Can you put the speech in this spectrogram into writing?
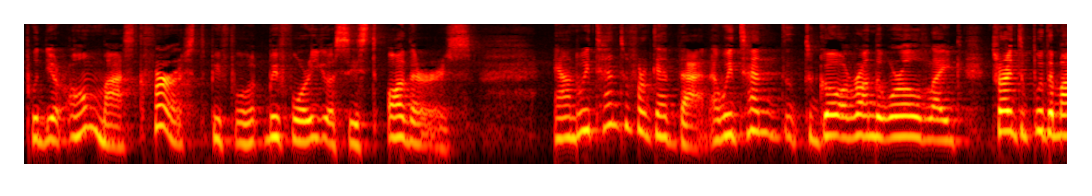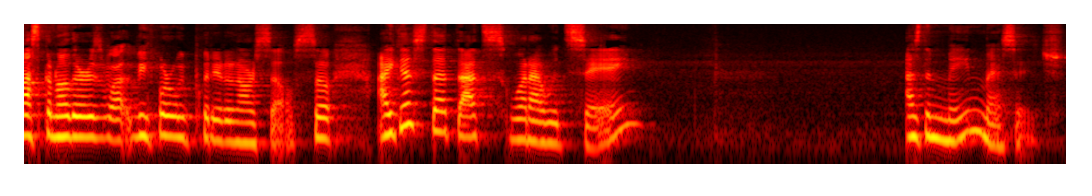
put your own mask first before before you assist others. And we tend to forget that. And we tend to, to go around the world like trying to put the mask on others before we put it on ourselves. So i guess that that's what i would say. As the main message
